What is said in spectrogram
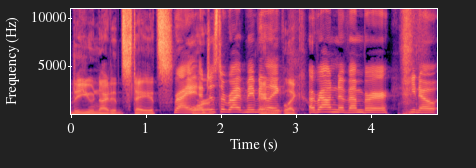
the united states Right. and just arrived maybe any- like, like around November, you know,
